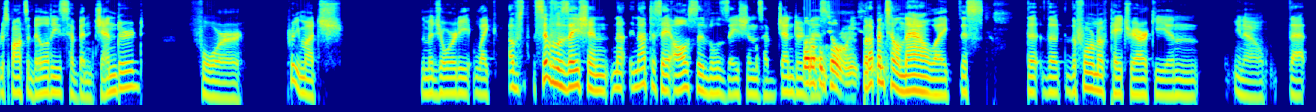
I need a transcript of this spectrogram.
responsibilities have been gendered for pretty much the majority like of civilization not not to say all civilizations have gendered But up until recently, but up until now like this the the the form of patriarchy and you know that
